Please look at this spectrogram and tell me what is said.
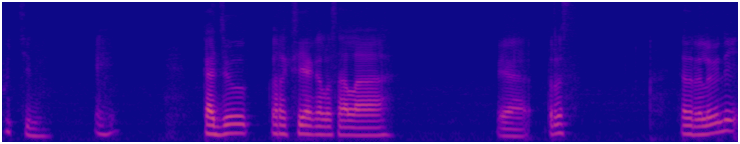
bucin eh kaju koreksi ya kalau salah. Ya terus Chandra Leo ini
